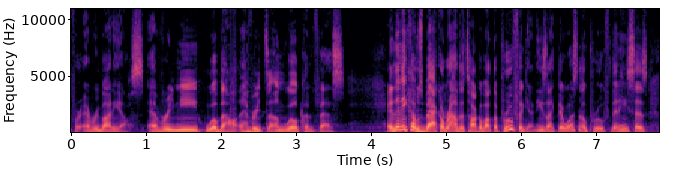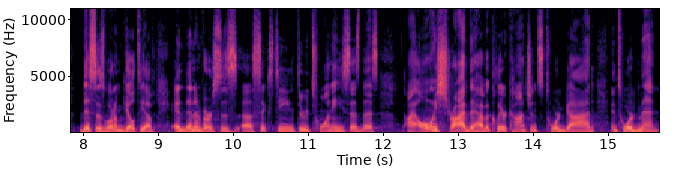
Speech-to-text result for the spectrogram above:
for everybody else. Every knee will bow, every tongue will confess and then he comes back around to talk about the proof again. He's like, there was no proof. Then he says, this is what I'm guilty of. And then in verses uh, 16 through 20, he says this I always strive to have a clear conscience toward God and toward men.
